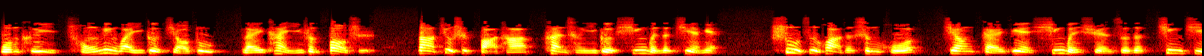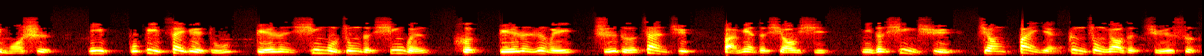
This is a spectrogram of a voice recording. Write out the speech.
我们可以从另外一个角度来看一份报纸，那就是把它看成一个新闻的界面。数字化的生活将改变新闻选择的经济模式。你不必再阅读别人心目中的新闻和别人认为值得占据版面的消息，你的兴趣将扮演更重要的角色。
